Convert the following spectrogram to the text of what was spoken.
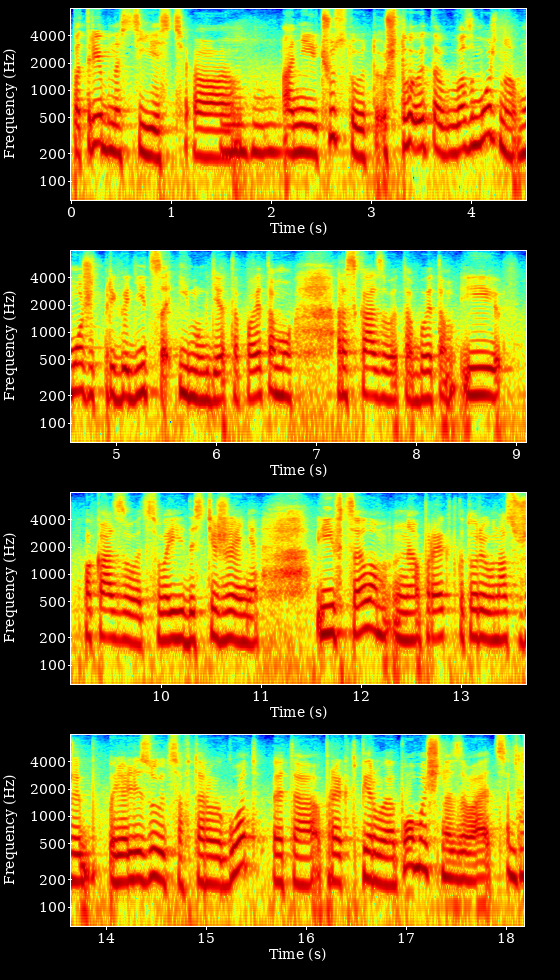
потребность есть. Угу. Они чувствуют, что это, возможно, может пригодиться им где-то. Поэтому рассказывают об этом и показывают свои достижения. И в целом проект, который у нас уже реализуется второй год, это проект «Первая помощь» называется, да.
